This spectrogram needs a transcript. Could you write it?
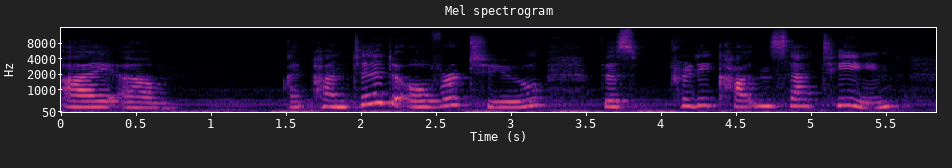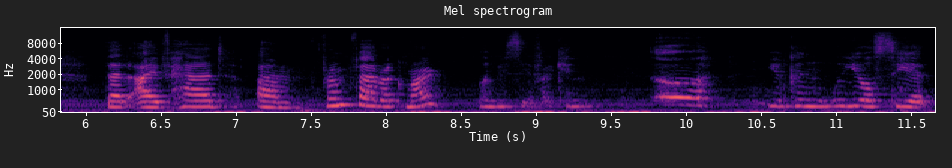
I um, I punted over to this pretty cotton sateen that I've had um, from Fabric Mart. Let me see if I can. Uh, you can you'll see it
